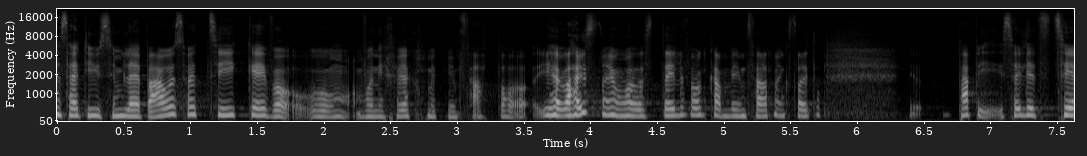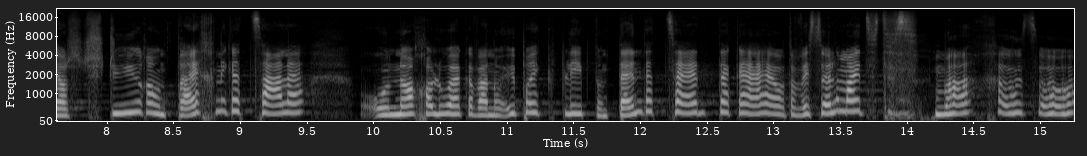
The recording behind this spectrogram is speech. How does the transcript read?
Es hat in unserem Leben auch so eine Zeit gegeben, wo, wo, wo ich wirklich mit meinem Vater, ich weiß nicht, wo das Telefon kam, mit meinem Vater gesagt habe, Papi, ich soll jetzt zuerst Steuern und Rechnungen zahlen und nachher schauen, was noch übrig bleibt und dann den Zehnten geben? Oder wie soll man jetzt das machen? Und so.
